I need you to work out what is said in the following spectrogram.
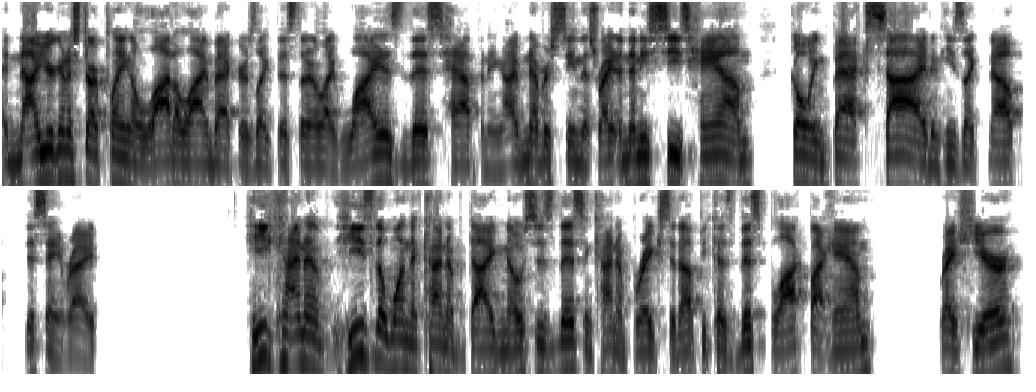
And now you're going to start playing a lot of linebackers like this that are like, why is this happening? I've never seen this, right? And then he sees Ham going backside and he's like, nope, this ain't right. He kind of, he's the one that kind of diagnoses this and kind of breaks it up because this block by Ham right here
